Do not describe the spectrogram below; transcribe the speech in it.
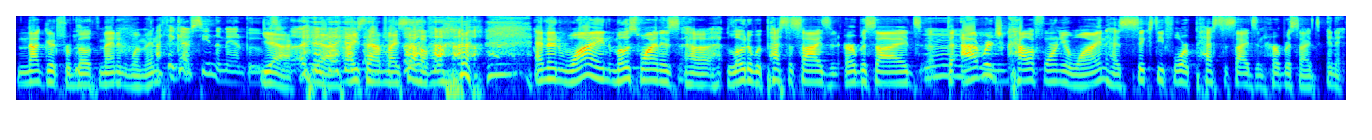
not good for both men and women. I think I've seen the man boobs. Yeah, yeah, I used to have myself. and then wine, most wine is uh, loaded with pesticides and herbicides. The average California wine has 64 pesticides and herbicides in it.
